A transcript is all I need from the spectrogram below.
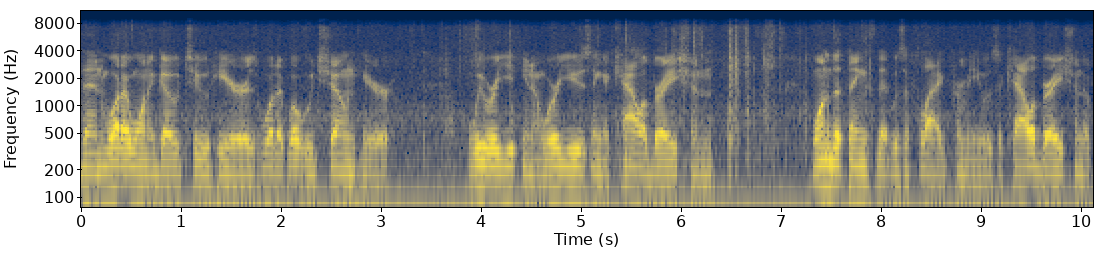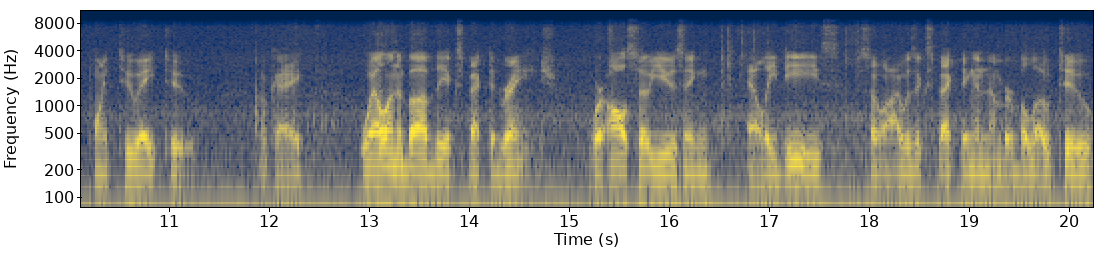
then what I want to go to here is what what we'd shown here. We were you know we're using a calibration. One of the things that was a flag for me was a calibration of 0.282. Okay, well and above the expected range. We're also using LEDs, so I was expecting a number below 2,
